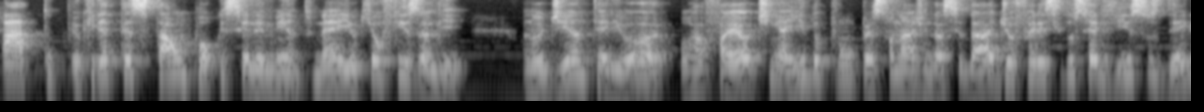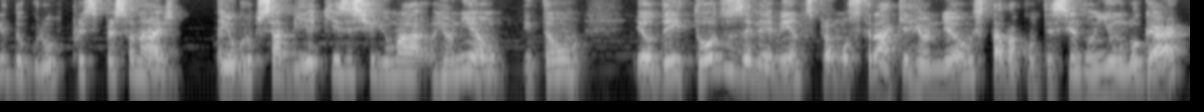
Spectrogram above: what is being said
Fato. Eu queria testar um pouco esse elemento, né? E o que eu fiz ali? No dia anterior, o Rafael tinha ido para um personagem da cidade e oferecido os serviços dele do grupo para esse personagem. E o grupo sabia que existiria uma reunião. Então, eu dei todos os elementos para mostrar que a reunião estava acontecendo em um lugar,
